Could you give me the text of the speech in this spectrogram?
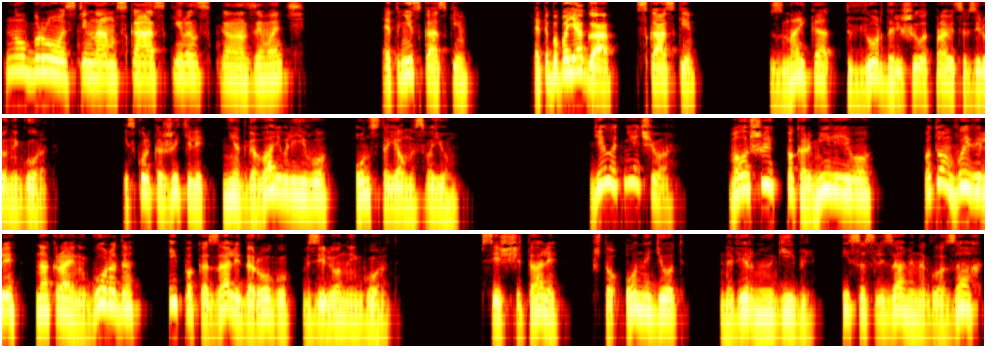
Ну, бросьте нам сказки рассказывать. Это не сказки, это Баба-Яга, сказки. Знайка твердо решил отправиться в Зеленый город. И сколько жители не отговаривали его, он стоял на своем. Делать нечего. Малыши покормили его, потом вывели на окраину города и показали дорогу в Зеленый город. Все считали, что он идет на верную гибель, и со слезами на глазах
